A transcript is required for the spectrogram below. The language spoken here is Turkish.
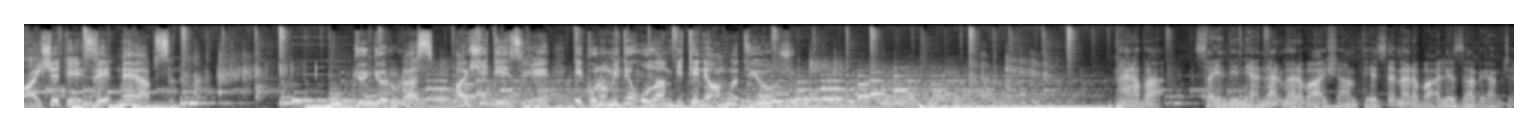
Ayşe teyze ne yapsın? Güngör Uras, Ayşe teyze ekonomide olan biteni anlatıyor. Merhaba sayın dinleyenler, merhaba Ayşe Hanım teyze, merhaba Ali Rıza Bey amca.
